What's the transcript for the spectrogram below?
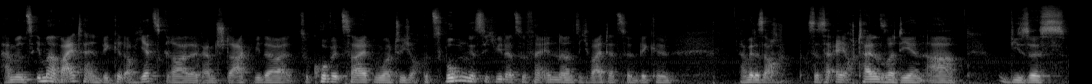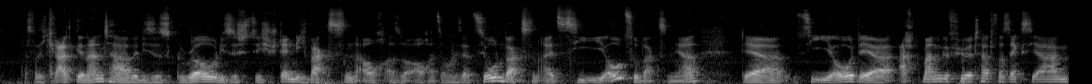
haben wir uns immer weiterentwickelt, auch jetzt gerade ganz stark wieder zu Covid-Zeiten, wo man natürlich auch gezwungen ist, sich wieder zu verändern, sich weiterzuentwickeln, haben wir das auch, das ist eigentlich auch Teil unserer DNA. Dieses, das, was ich gerade genannt habe, dieses Grow, dieses sich ständig wachsen, auch, also auch als Organisation wachsen, als CEO zu wachsen, ja, der CEO, der acht Mann geführt hat vor sechs Jahren,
